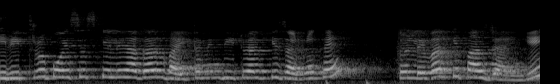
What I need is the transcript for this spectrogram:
इरिथ्रोपोइसिस के लिए अगर वाइटामिन बी ट्वेल्व की ज़रूरत है तो लिवर के पास जाएँगे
